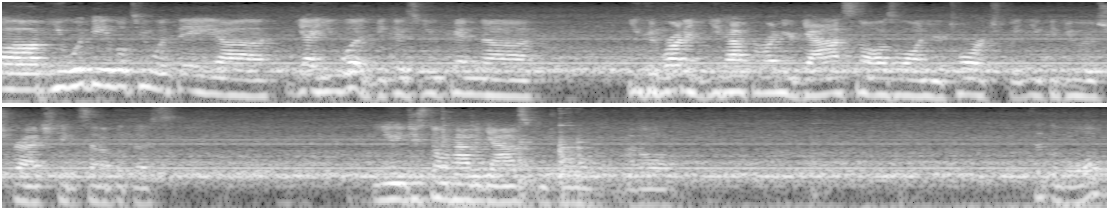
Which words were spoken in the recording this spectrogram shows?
Um, you would be able to with a, uh, yeah, you would because you can, uh, you could run it. You'd have to run your gas nozzle on your torch, but you could do a scratch TIG setup with this. You just don't have a gas control at all. Is that the bowl?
